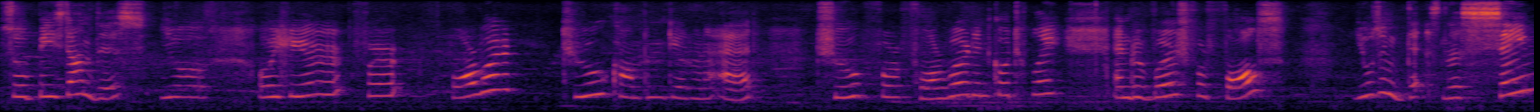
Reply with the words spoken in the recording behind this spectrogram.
so based on this you over here for forward true component you're gonna add. True for forward in code to play and reverse for false. Using this the same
